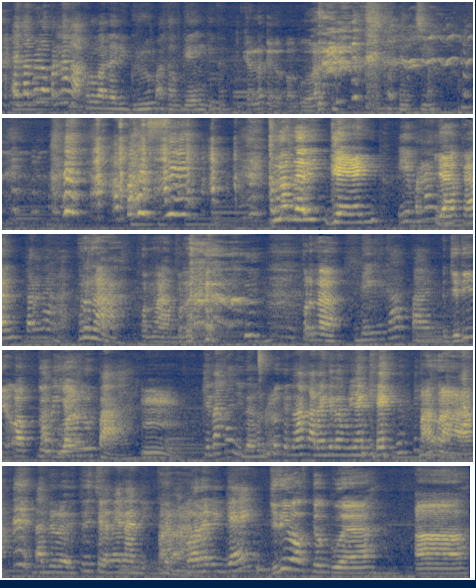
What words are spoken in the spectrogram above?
eh tapi lo pernah nggak keluar dari grup atau geng gitu karena kagak keluar. Apa sih Keluar dari geng, iya pernah ya kan? pernah Pernah, pernah, pernah, pernah. geng kapan Jadi waktu tapi gue, jangan lupa hmm, kita kan juga dulu kenal karena kita punya geng parah. Nah dulu itu ceritanya nanti Coba, Parah. keluar dari geng Jadi waktu gue uh,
